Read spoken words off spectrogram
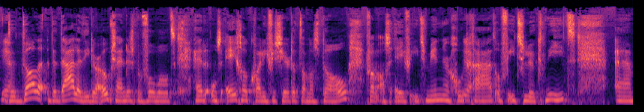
Ja. de, dalen, de dalen die er ook zijn. Dus bijvoorbeeld, hè, ons ego kwalificeert dat dan als dal. Van als even iets minder goed Ja. gaat of iets lukt niet. ehm,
